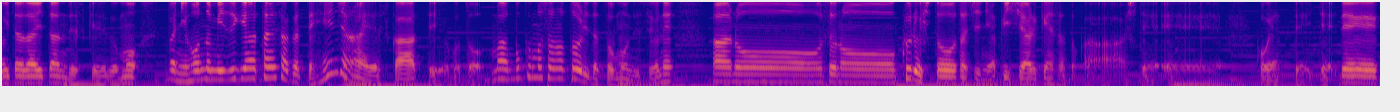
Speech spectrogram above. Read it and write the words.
日いただいたんですけれども、やっぱ日本の水際対策って変じゃないですかっていうこと。まあ僕もその通りだと思うんですよね。あのー、その、来る人たちには PCR 検査とかして、えー、こうやっていて。で、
